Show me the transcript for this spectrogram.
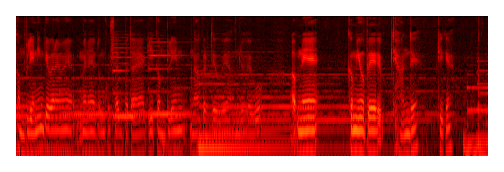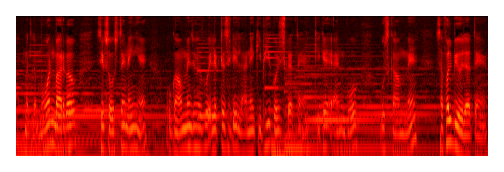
कंप्लेनिंग uh, के बारे में मैंने तुमको शायद बताया कि कंप्लेन ना करते हुए हम जो है वो अपने कमियों पे ध्यान दें ठीक है? मतलब मोहन भार्गव सिर्फ़ सोचते नहीं हैं वो गाँव में जो है वो इलेक्ट्रिसिटी लाने की भी कोशिश करते हैं, ठीक है? एंड वो उस काम में सफल भी हो जाते हैं।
